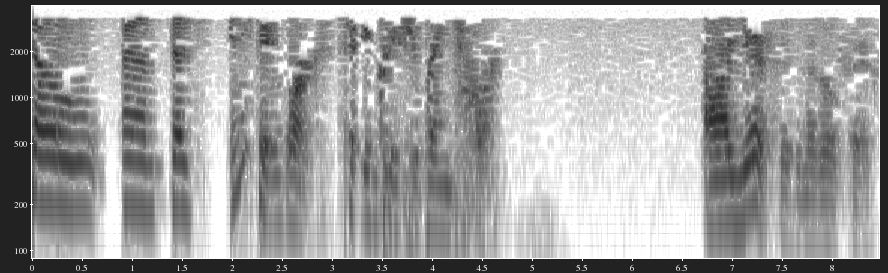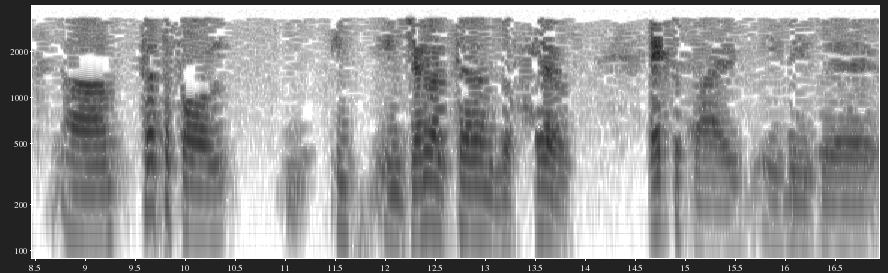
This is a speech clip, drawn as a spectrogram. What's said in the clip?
So um, does anything work to increase your brain power? Uh, yes, as a matter of fact. Um, first of all, in, in general terms of health, exercise is, is, uh,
